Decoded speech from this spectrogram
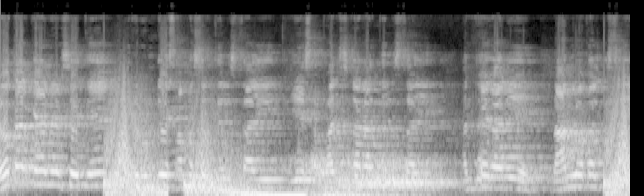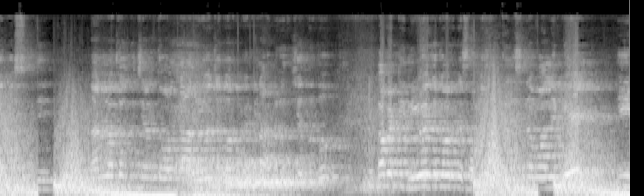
లోకల్ క్యాండిడేట్స్ అయితే ఇక్కడ ఉండే సమస్యలు తెలుస్తాయి ఏ పరిష్కారాలు తెలుస్తాయి. అంతేగాని నాన్ లోకల్కి ఇస్తే ఏమొస్తుంది నాన్ లోకల్కి ఇచ్చినంత వల్ల ఆ నియోజకవర్గం ఇక్కడ అభివృద్ధి చెందదు. కాబట్టి నియోజకవర్గ సమస్యలు తెలిసిన వాళ్ళకే ఈ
